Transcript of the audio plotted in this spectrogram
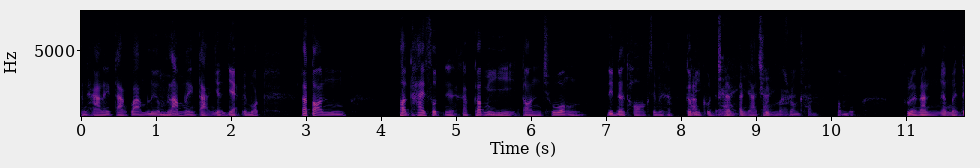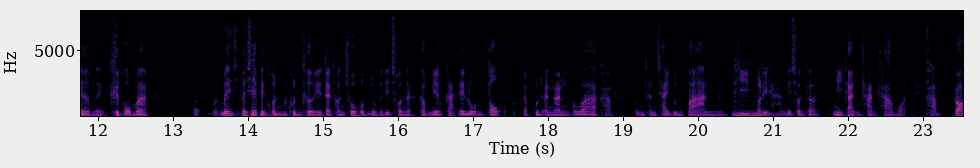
ปัญหาอะไรต่างความเหลื่อมล้ำอะไรต่างๆเยอะแยะไปหมด แล้วตอน ตอนท้ายสุดเนี่ยนะครับก็มีตอนช่วง dinner talk ใช่ไหมฮะก็มีคุณอานันท์ปันยารชุนมาใช่ช่วงคโอ้โหคุณอานันท์ยังเหมือนเดิมเลย คือผมอะเอ่อไม่ไม่ใช่เป็นคนคุ้นเคย แต่ตอนช่วงผมอยู่มติชนอะก็มีโอกาสได้ร่วมโต๊ะกับคุณอนันต์เพราะว่าำครับคุณขันชัยบุญปานทีมอืมบริหารมติชนก็มีการทานข้าวบ่อยครับก็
